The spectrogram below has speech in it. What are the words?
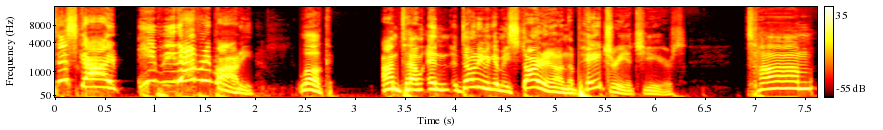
this guy, he beat everybody. Look, I'm telling, and don't even get me started on the Patriots years. Tom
